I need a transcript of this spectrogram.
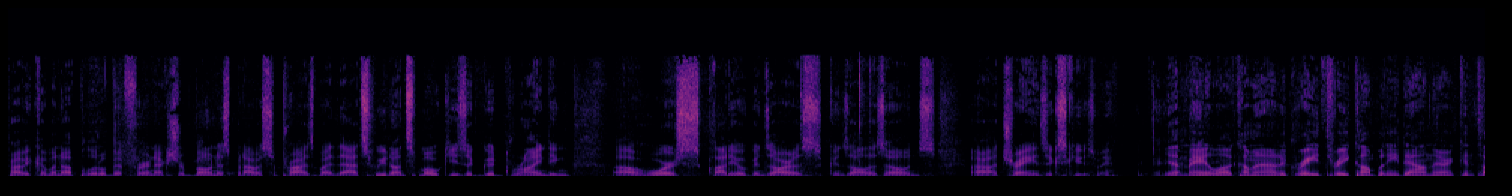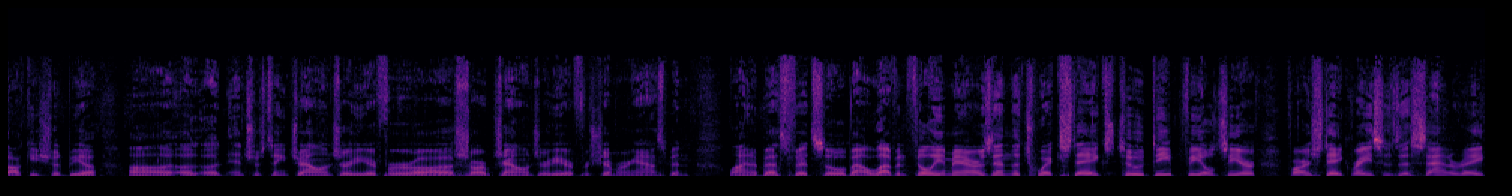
probably coming up a little bit for an extra bonus. But I was surprised by that. Sweet on Smoky's a good grinding uh, horse. Claudio Gonzalez Gonzalez owns uh, trains. Excuse me. Yeah, Mela coming out of Grade Three company down there in Kentucky should be a, a an interesting challenger here for uh, a sharp challenger here for Shimmering Aspen line of best fit. So about 11 filly mares in the Twixt Stakes, two deep fields here for our stake races this Saturday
